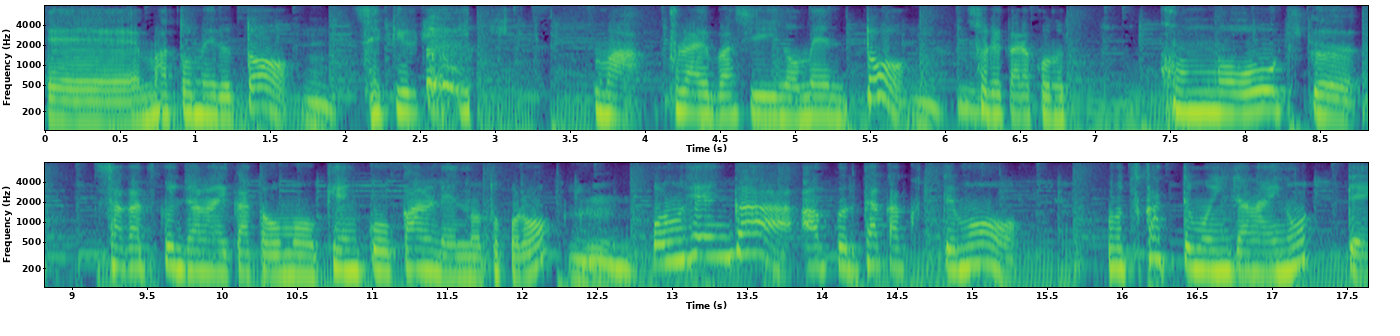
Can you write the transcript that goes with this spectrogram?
えーまとめると、うんセキュリティ、まあ、プライバシーの面と、うんそれからこの、今後大きく差がつくんじゃないかと思う健康関連のところ、ううんん。この辺がアップル高くっても、もう使ってもいいんじゃないのって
